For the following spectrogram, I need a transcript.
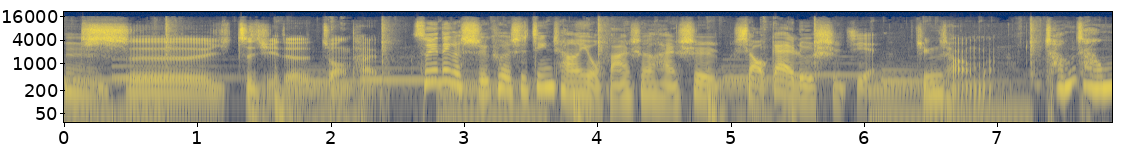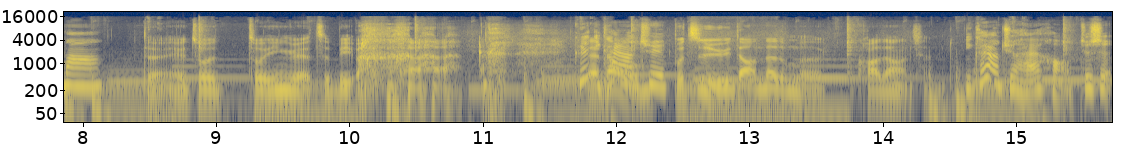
嗯，是自己的状态的，所以那个时刻是经常有发生，还是小概率事件？经常嘛。常常吗？对，因为做做音乐自闭吧，可是你看上去，不至于到那种的夸张的程度。你看上去还好，就是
